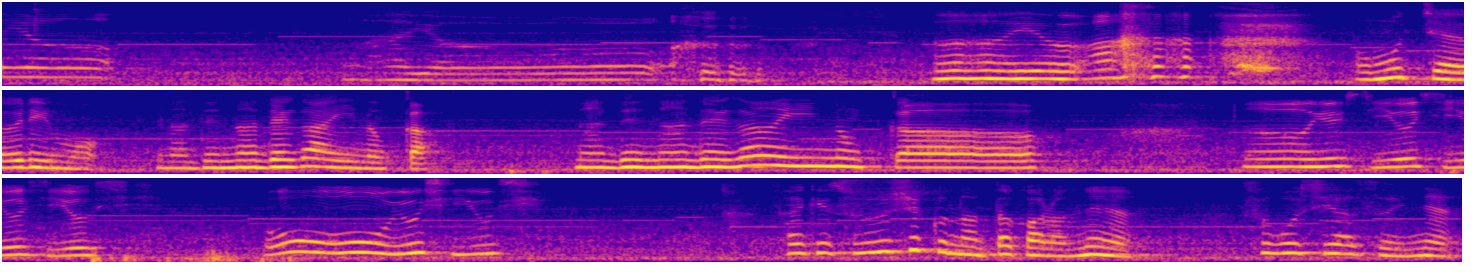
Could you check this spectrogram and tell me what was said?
よう。おはよう。おはようあおもちゃよりもなでなでがいいのか。なでなでがいいのか。あよしよしよしよし。おおよしよし。最近涼しくなったからね。過ごしやすいね。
